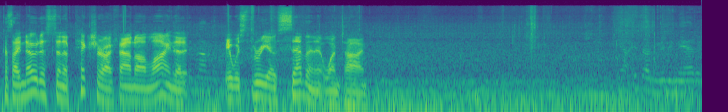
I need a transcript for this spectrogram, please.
Because I noticed in a picture I found online that it, it was 307 at one time. Yeah, it doesn't really matter.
